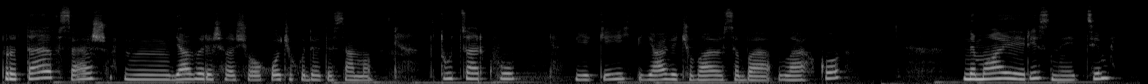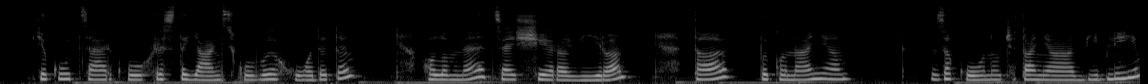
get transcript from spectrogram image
Проте, все ж, я вирішила, що хочу ходити саме в ту церкву, в якій я відчуваю себе легко. Немає різниці, в яку церкву християнську ви ходите. Головне це щира віра та виконання закону, читання Біблії.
